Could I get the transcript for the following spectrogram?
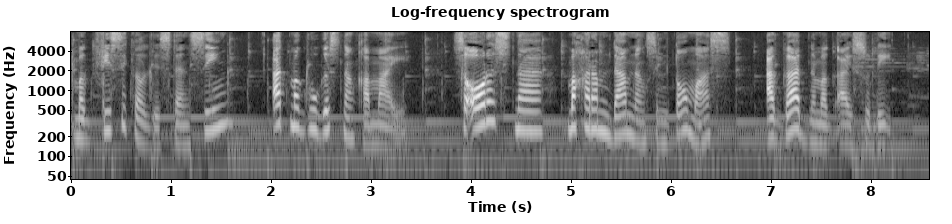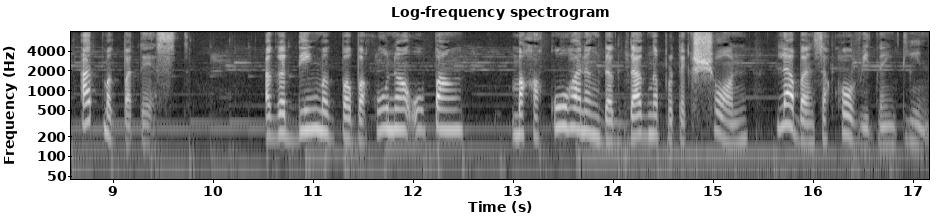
mag-physical distancing, at maghugas ng kamay. Sa oras na makaramdam ng simptomas, agad na mag-isolate at magpa-test agad ding magpabakuna upang makakuha ng dagdag na proteksyon laban sa COVID-19.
